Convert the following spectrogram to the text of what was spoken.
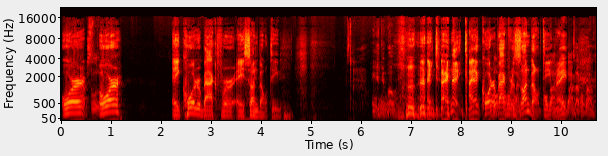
or Absolutely. or a quarterback for a Sunbelt team? You could do both. kind of kind of quarterback Hold- for a. Sunbelt team, hold on, right? Hold on, hold on,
